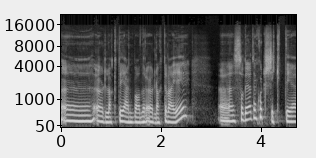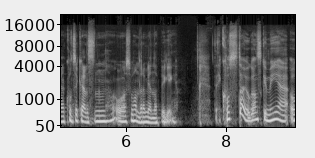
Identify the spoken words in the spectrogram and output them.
Eh, ødelagte jernbaner og ødelagte veier. Eh, så det er den kortsiktige konsekvensen som handler om gjenoppbygging. Det koster jo ganske mye å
